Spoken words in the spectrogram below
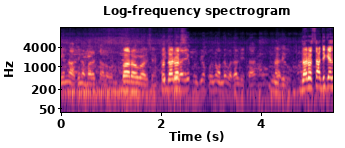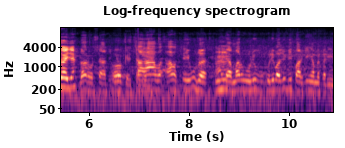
નિયમના આધીન અમારે ચાલવાનું. બરોબર છે. તો દર વર્ષે એક રૂપિયો કોઈનો અમે વધારે લેતા નથી. દર વર્ષે આ જગ્યા હોય છે? દર વર્ષે આ જગ્યા. ઓકે, આ વખતે એવું છે કે અમારું ઓલી ઓલી બાજુ બી પાર્કિંગ અમે કરીએ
